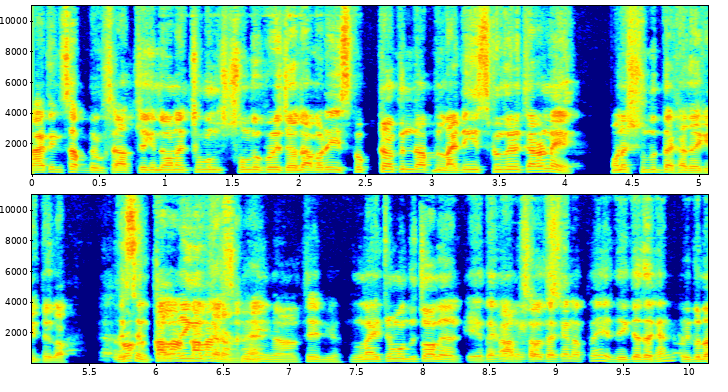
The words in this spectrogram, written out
লাইটিং সাপ দেবো রাত্রে কিন্তু অনেক সময় সুন্দর করে চলে আবার এই স্পোকটাও কিন্তু আপনার লাইটিং স্পোকের কারণে অনেক সুন্দর দেখা যায় কিন্তু দেখছেন কালারিং এর কারণে হ্যাঁ। লাইটের মধ্যে চলে আর কি। দেখেন আচ্ছা, দেখেন আপনি এদিকে দেখেন এগুলো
